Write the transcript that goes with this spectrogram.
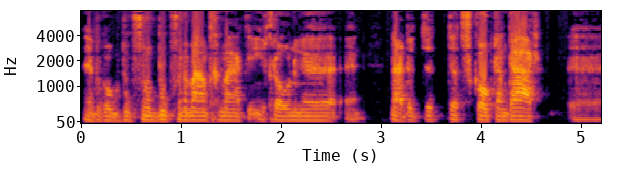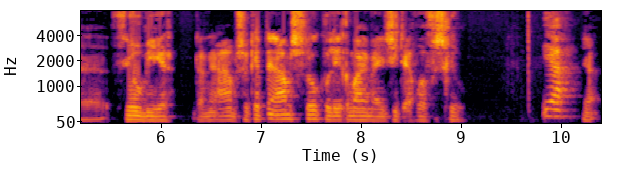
Dan heb ik ook een boek van een boek van de maand gemaakt in Groningen. En nou, dat, dat, dat verkoopt dan daar eh, veel meer dan in Amersfoort. Ik heb het in Amersfoort ook wel liggen, maar je ziet echt wel verschil. Ja, Je hebt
